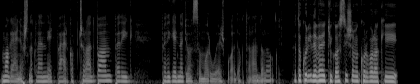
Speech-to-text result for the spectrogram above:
magányosnak lenni egy párkapcsolatban, pedig, pedig egy nagyon szomorú és boldogtalan dolog. Tehát akkor ide vehetjük azt is, amikor valaki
